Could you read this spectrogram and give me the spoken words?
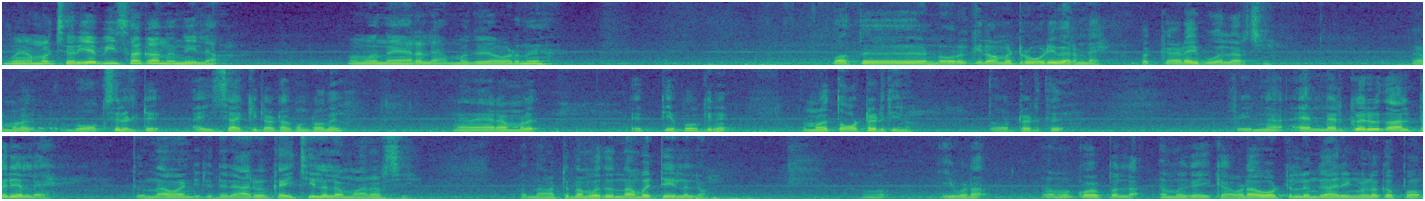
അപ്പോൾ നമ്മൾ ചെറിയ പീസാക്കാൻ നിന്നില്ല. നമ്മൾ നേരല്ല. നമുക്ക് അവിടെ നിന്ന് പത്ത് എണ്ണൂറ് കിലോമീറ്റർ ഓടി വരണ്ടേ? അപ്പോൾ കേടായി പോകും ഇറച്ചി? അപ്പോൾ നമ്മൾ ബോക്സിലിട്ട് ഐസാക്കിയിട്ടാണ് കൊണ്ടുവന്ന്. നേരെ നമ്മൾ എത്തിയപ്പോക്കിന് നമ്മൾ തോട്ടെടുത്തിനു തോട്ടെടുത്ത് പിന്നെ എല്ലാവർക്കും ഒരു താല്പര്യമല്ലേ? തിന്നാൻ വേണ്ടിയിട്ട് ഇതിൽ ആരും കഴിച്ചില്ലല്ലോ മാനർച്ചി അപ്പം നാട്ടിൽ നമ്മൾ തിന്നാൻ പറ്റിയില്ലല്ലോ. അപ്പോൾ ഇവിടെ നമുക്ക് കുഴപ്പമില്ല. നമുക്ക് കഴിക്കാം. അവിടെ ഹോട്ടലും കാര്യങ്ങളൊക്കെ ഇപ്പം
